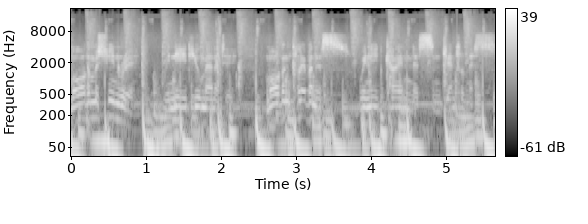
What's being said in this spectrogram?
More than machinery, we need humanity. More than cleverness, we need kindness and gentleness.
